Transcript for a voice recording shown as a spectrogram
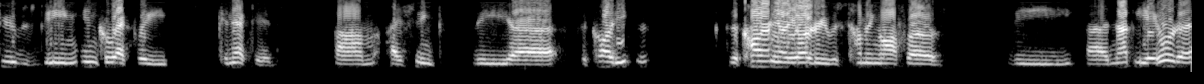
tubes being incorrectly connected. Um, I think the, uh, the cardi- the coronary artery was coming off of the, uh, not the aorta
